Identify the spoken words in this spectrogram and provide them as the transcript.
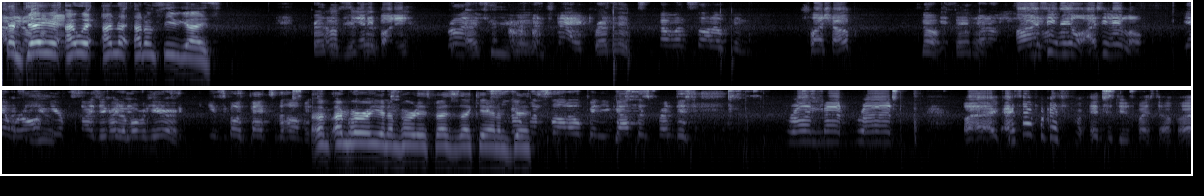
I God don't dang it! I'm I in. went. I'm not. I don't see you guys. I don't see anybody. Run. I see you guys. back. Brendan, Got one slot open. Slash help. no, Yeah, stay in here. no, you Oh, I see Halo. I see Halo. Yeah, we're all you. here besides Secret, I'm over here. He just goes back to the hub. I'm, I'm hurrying. I'm hurrying as fast as I can. I'm Still good. one slot open. You got this, Brendan. Run, man, run. Uh, I, I guess I forgot to introduce myself. Uh,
